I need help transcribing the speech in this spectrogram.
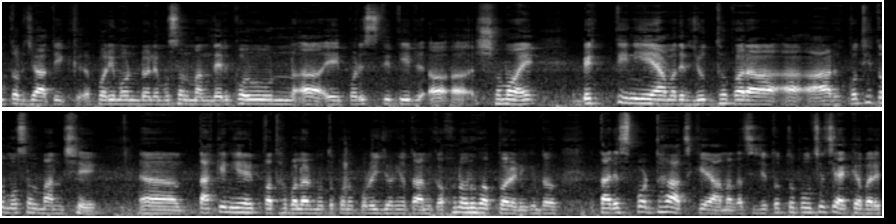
আন্তর্জাতিক পরিমণ্ডলে মুসলমানদের করুণ এই পরিস্থিতির সময়। ব্যক্তি নিয়ে আমাদের যুদ্ধ করা আর কথিত মুসলমান সে তাকে নিয়ে কথা বলার মতো কোনো প্রয়োজনীয়তা আমি কখনো অনুভব করিনি, কিন্তু তার স্পর্ধা আজকে আমার কাছে যে তথ্য পৌঁছেছে একেবারে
